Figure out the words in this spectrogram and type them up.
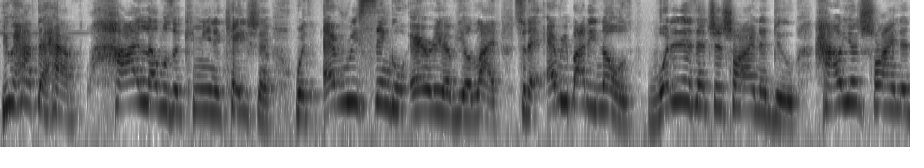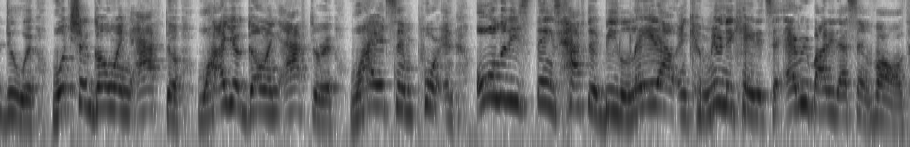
You have to have high levels of communication with every single area of your life so that everybody knows what it is that you're trying to do, how you're trying to do it, what you're going after, why you're going after it, why it's important. All of these things have to be laid out and communicated communicated to everybody that's involved.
